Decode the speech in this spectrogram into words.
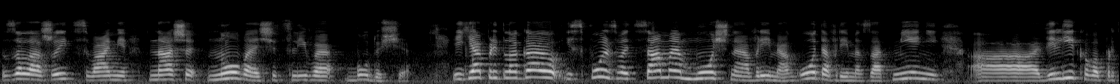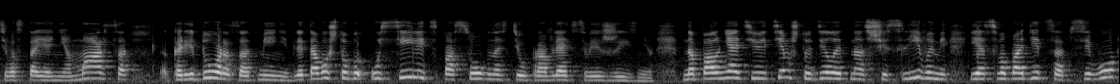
заложить с вами наше новое счастливое будущее. И я предлагаю использовать самое мощное время года, время затмений, а, великого противостояния Марса, коридора затмений, для того, чтобы усилить способности управлять своей жизнью, наполнять ее тем, что делает нас счастливыми и освободиться от всего,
